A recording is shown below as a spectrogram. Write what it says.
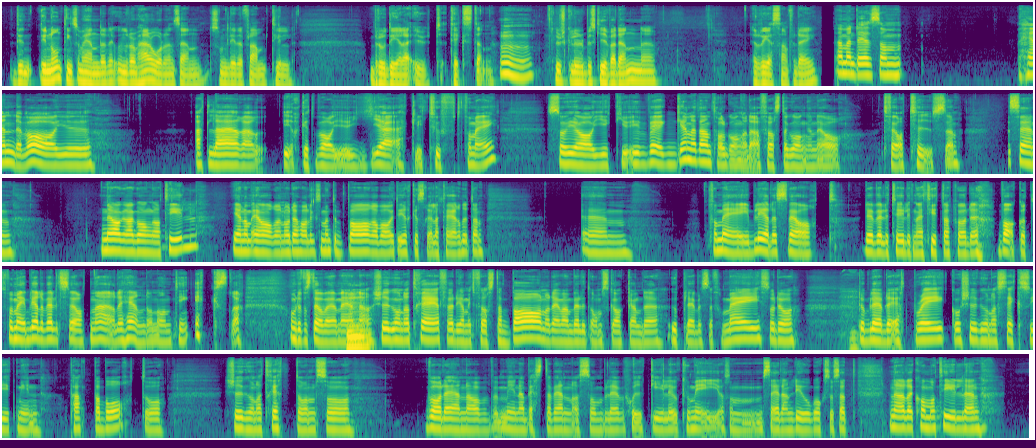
det, det är någonting som händer under de här åren sen som leder fram till brodera ut texten. Mm. Hur skulle du beskriva den eh, resan för dig? Ja, men det som hände var ju att läraryrket var ju jäkligt tufft för mig. Så jag gick ju i väggen ett antal gånger där första gången år 2000. Sen några gånger till genom åren och det har liksom inte bara varit yrkesrelaterat utan ehm, för mig blir det svårt det är väldigt tydligt när jag tittar på det bakåt. För mig blir det väldigt svårt när det händer någonting extra. Om du förstår vad jag menar. Mm. 2003 födde jag mitt första barn och det var en väldigt omskakande upplevelse för mig. Så då, då blev det ett break och 2006 så gick min pappa bort. Och 2013 så var det en av mina bästa vänner som blev sjuk i leukemi och som sedan dog också. Så att när det kommer till en,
